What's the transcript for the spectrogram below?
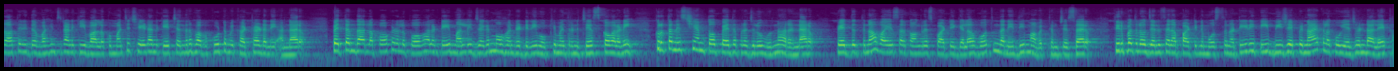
ప్రాతినిధ్యం వహించడానికి వాళ్ళకు మంచి చేయడానికి చంద్రబాబు కూటమి కట్టాడని అన్నారు. పెత్తందారుల పోకడలు పోవాలంటే మళ్ళీ జగన్మోహన్ రెడ్డిని ముఖ్యమంత్రిని చేసుకోవాలని కృత నిశ్చయంతో పేద ప్రజలు ఉన్నారన్నారు. పెద్ద ఎత్తున వైఎస్ఆర్ కాంగ్రెస్ పార్టీ గెలవబోతుందని ధీమా వ్యక్తం చేశారు. తిరుపతిలో జనసేన పార్టీని మోస్తున్న టీడీపీ బీజేపీ నాయకులకు ఎజెండా లేక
